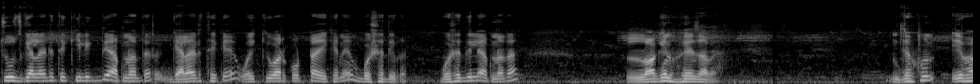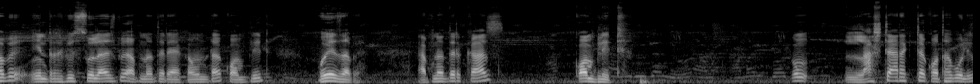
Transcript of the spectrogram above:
চুজ গ্যালারিতে ক্লিক দিয়ে আপনাদের গ্যালারি থেকে ওই কিউআর কোডটা এখানে বসে দিবেন। বসে দিলে আপনারা লগ হয়ে যাবে। দেখুন এভাবে ইন্টারফেস চলে আসবে, আপনাদের অ্যাকাউন্টটা কমপ্লিট হয়ে যাবে। আপনাদের কাজ কমপ্লিট এবং লাস্টে আরেকটা কথা বলি,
